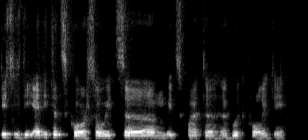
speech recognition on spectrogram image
This is the edited score, so it's um, it's quite a, a good quality.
